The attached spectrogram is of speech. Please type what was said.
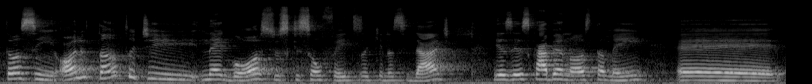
Então, assim, olha o tanto de negócios que são feitos aqui na cidade e às vezes cabe a nós também é,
